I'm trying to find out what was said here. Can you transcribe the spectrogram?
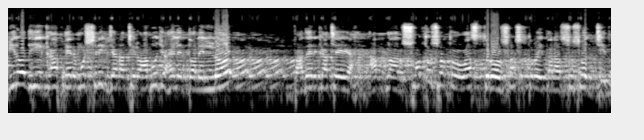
বিরোধী কাফের মুশরিক যারা ছিল, আবু জাহেলের দলের লোক, তাদের কাছে আপনার শত শত অস্ত্র, শস্ত্রই তারা সুসজ্জিত।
